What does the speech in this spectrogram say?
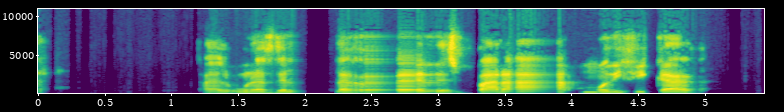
algunas de las redes para modificar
